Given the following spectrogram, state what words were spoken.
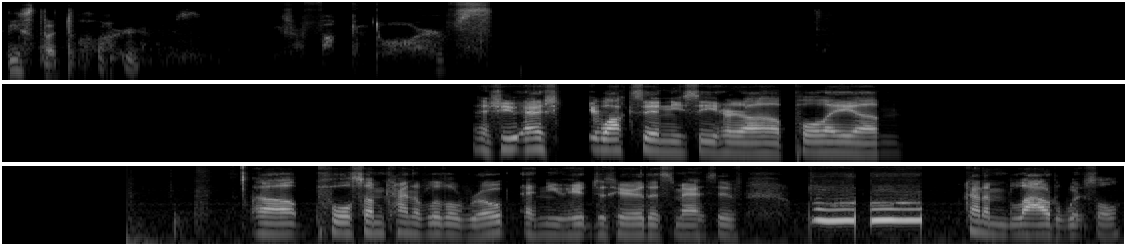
Are these the dwarves? These are fucking dwarves. As she as she walks in, you see her uh, pull a um uh pull some kind of little rope, and you hear, just hear this massive kind of loud whistle,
